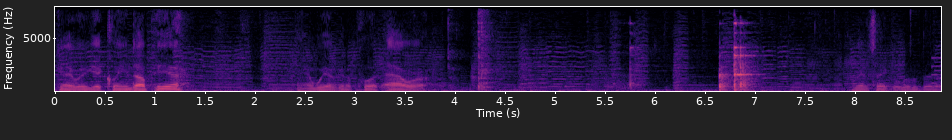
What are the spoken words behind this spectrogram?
Okay, we get cleaned up here. And we are to put our. Going to take a little bit of.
